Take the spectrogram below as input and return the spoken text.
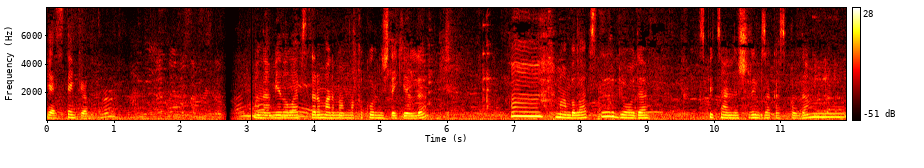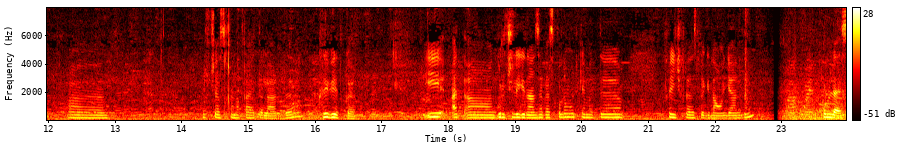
yes thank you. Mana meni lobsterim mana mana bunaqa ko'rinishda keldi. Ah, mana bu lobster bu yoqda специально shrimp zakaz qildim. Ruschasi qanaqa aytilardi? Krevetka и at- guruchligidan zakaz qildim o'tgan marta french fraysligidan olgandim xullas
